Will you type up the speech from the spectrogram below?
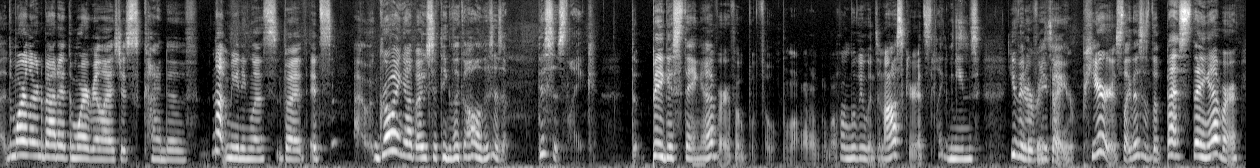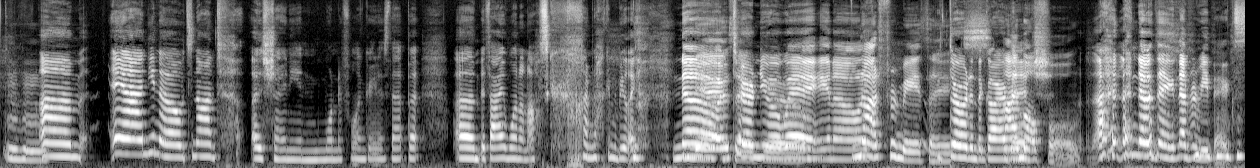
the more I learn about it, the more I realize it's kind of not meaningless, but it's uh, growing up. I used to think like, oh, this is a this is like the biggest thing ever. If a, if a, if a movie wins an Oscar, it's like means you've been reviewed by your peers. Like this is the best thing ever. Mm-hmm. Um, and you know, it's not as shiny and wonderful and great as that. But um, if I won an Oscar, I'm not going to be like, no, No, I turned you you. away. You know, Not for me, thanks. throw it in the garbage I'm garbage. no thanks, not for me, thanks.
